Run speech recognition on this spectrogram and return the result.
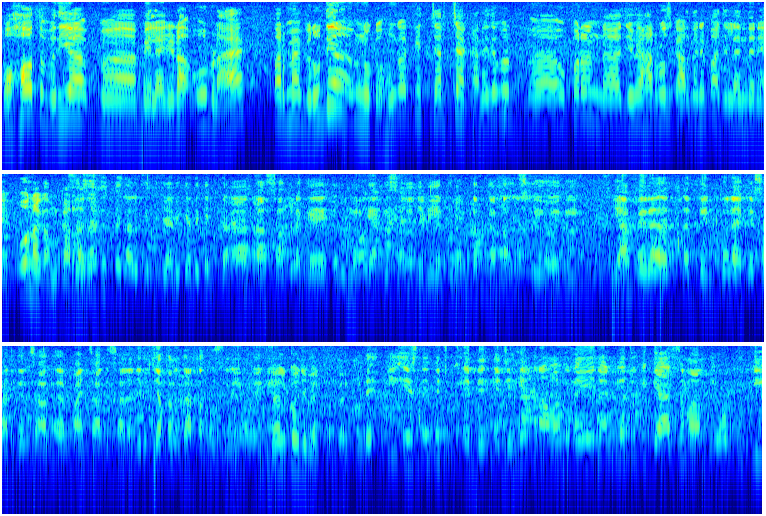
ਬਹੁਤ ਵਧੀਆ ਬਿੱਲ ਹੈ ਜਿਹੜਾ ਉਹ ਬਣਾਇਆ। ਪਰ ਮੈਂ ਵਿਰੋਧੀਆਂ ਨੂੰ ਕਹੂੰਗਾ ਕਿ ਚਰਚਾ ਕਰਨੇ ਦੇ ਉੱਪਰ- ਜਿਵੇਂ ਹਰ ਰੋਜ਼ ਕਰਦੇ ਨੇ ਭੱਜ ਲੈਂਦੇ ਨੇ ਉਹ ਨਾ ਕੰਮ ਕਰਨਾ। ਸਜ਼ਾ ਚਾਹੀਦਾ ਦੇ ਉੱਤੇ ਗੱਲ ਕੀਤੀ ਜਾ ਰਹੀ ਕਹਿੰਦੇ ਕਿ 10 ਸਾਲ ਤੋਂ ਲੱਗੇ ਉਮਰ ਕੈਦ ਦੀ ਸਜ਼ਾ ਜਿਹੜੀ ਹੈ ਕੋਈ ਹਰਕਤ ਕਰਦਾ ਉਸ ਲਈ ਹੋਏਗੀ। ਜਾਂ ਫਿਰ 3 ਤੋਂ ਲੈ ਕੇ 3.5 ਸਾਲ 5 ਸਾਲ ਦੀ ਸਜ਼ਾ ਜਿਹੜੀ ਯਤਨ ਕਰਦਾ ਉਸ ਲਈ ਹੋਏਗੀ। ਬਿਲਕੁਲ ਜੀ ਬਿਲਕੁਲ ਬਿਲਕੁਲ। ਤੇ ਕੀ ਇਸ ਦੇ ਵਿੱਚ ਅਜਿਹੀਆਂ ਧਾਰਾਵਾਂ ਵੀ ਲਈਆਂ ਜਾਣਗੀਆਂ ਜੋ ਕਿ ਗੈਰ ਜ਼ਮਾਨਤੀ ਹੋਣ? ਕਿਉਂਕਿ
